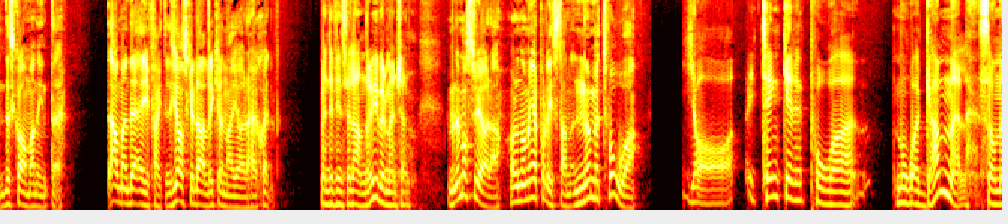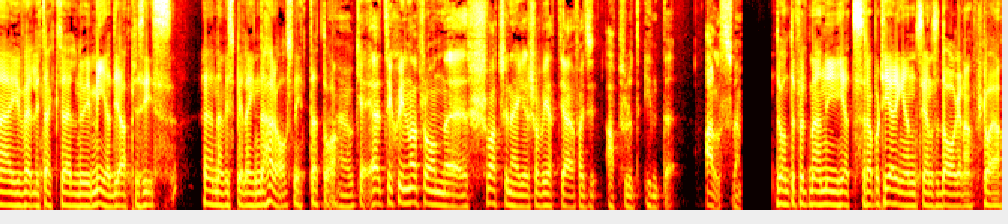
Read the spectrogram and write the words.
Det ska man inte. Ja, men det är ju faktiskt. Jag skulle aldrig kunna göra det här själv. Men det finns väl andra übermenschen? Men det måste du göra. Har du något mer på listan? Nummer två. Ja, jag tänker på Moa Gammel som är ju väldigt aktuell nu i media precis eh, när vi spelar in det här avsnittet då. Eh, Okej, eh, Till skillnad från Schwarzenegger så vet jag faktiskt absolut inte alls vem. Du har inte följt med nyhetsrapporteringen de senaste dagarna förstår jag.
